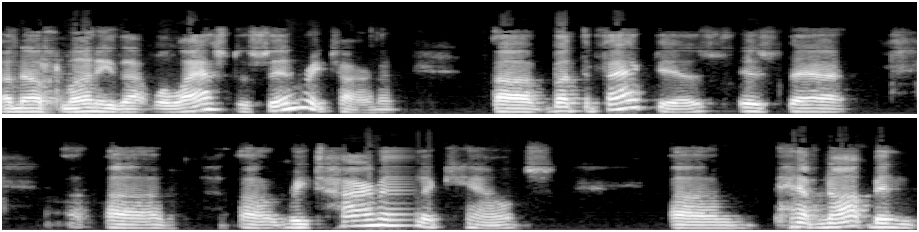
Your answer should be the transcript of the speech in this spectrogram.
enough money that will last us in retirement. Uh, but the fact is, is that uh, uh, retirement accounts um, have not been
